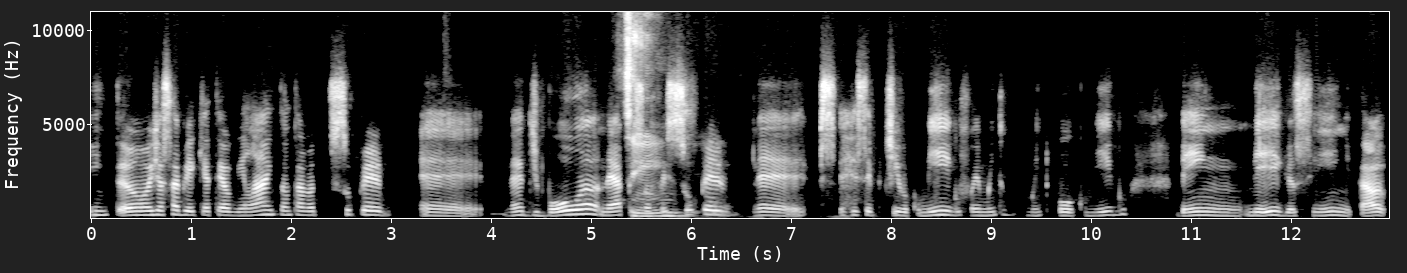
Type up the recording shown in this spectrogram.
então eu já sabia que ia ter alguém lá, então estava super é, né, de boa, né, a Sim. pessoa foi super né, receptiva comigo, foi muito, muito boa comigo, bem meiga, assim, e tal,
